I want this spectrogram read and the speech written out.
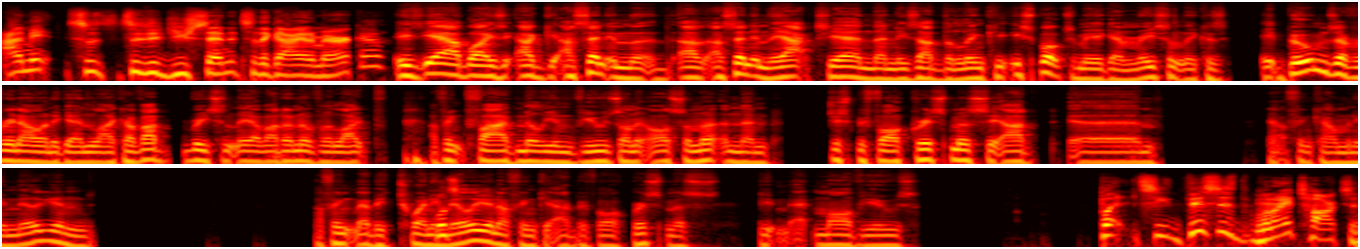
I mean, so, so did you send it to the guy in America? He's, yeah, well, he's, I, I sent him the I, I sent him the axe, yeah, and then he's had the link. He, he spoke to me again recently because it booms every now and again. Like I've had recently, I've had another like I think five million views on it or something, and then just before Christmas, it had um, I can't think how many million. I think maybe twenty What's- million. I think it had before Christmas. More views. But see, this is when I talk to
